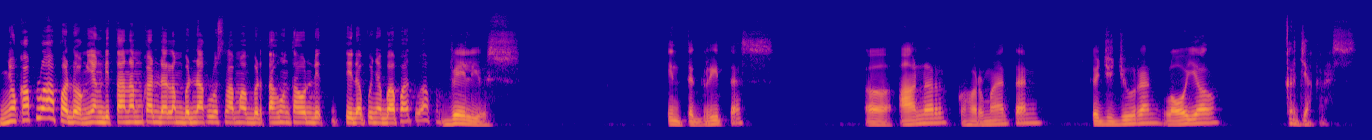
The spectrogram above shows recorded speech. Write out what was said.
Nyokap lu apa dong yang ditanamkan dalam benak lu selama bertahun-tahun tidak punya bapak tuh apa? Values. Integritas. eh, honor, kehormatan, kejujuran, loyal, kerja keras.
